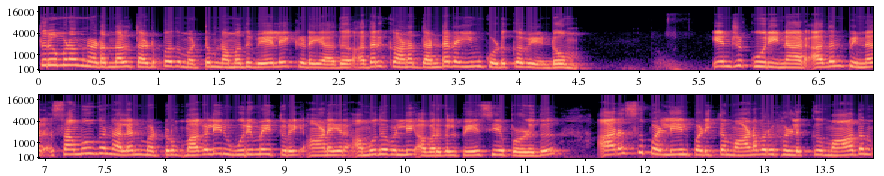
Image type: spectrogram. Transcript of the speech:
திருமணம் நடந்தால் தடுப்பது மட்டும் நமது வேலை கிடையாது. அதற்கான தண்டனையும் கொடுக்க வேண்டும். என்று கூறினார். அதன் பின்னர் சமூக நலன் மற்றும் மகளிர் உரிமைத்துறை ஆணையர் அமுதவல்லி அவர்கள் பேசிய பொழுது அரசு பள்ளியில் படித்த மாணவர்களுக்கு மாதம்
